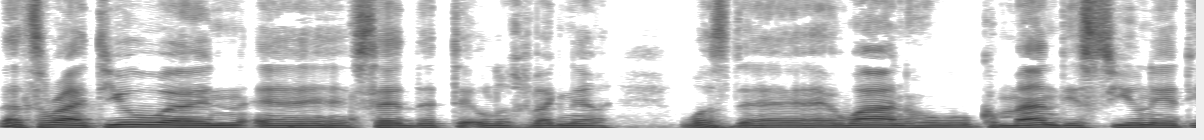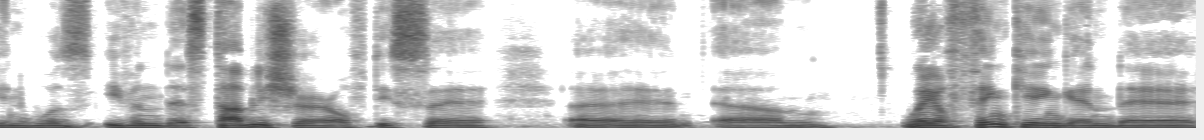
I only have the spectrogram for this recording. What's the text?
That's right. You said that Ulrich Wegener was the one who commanded this unit and was even the establisher of this uh, uh, um, way of thinking, and uh,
